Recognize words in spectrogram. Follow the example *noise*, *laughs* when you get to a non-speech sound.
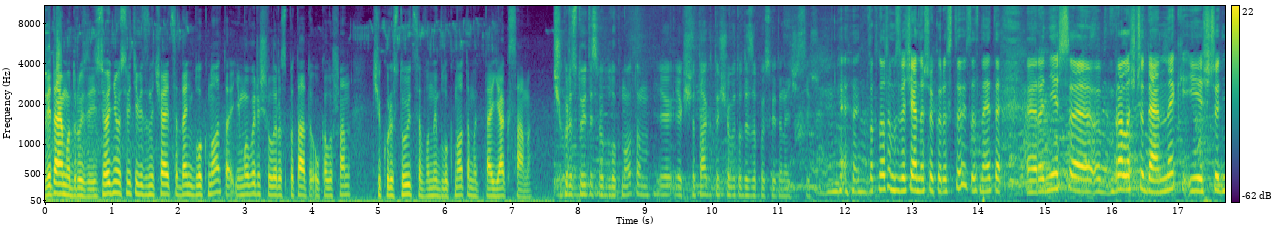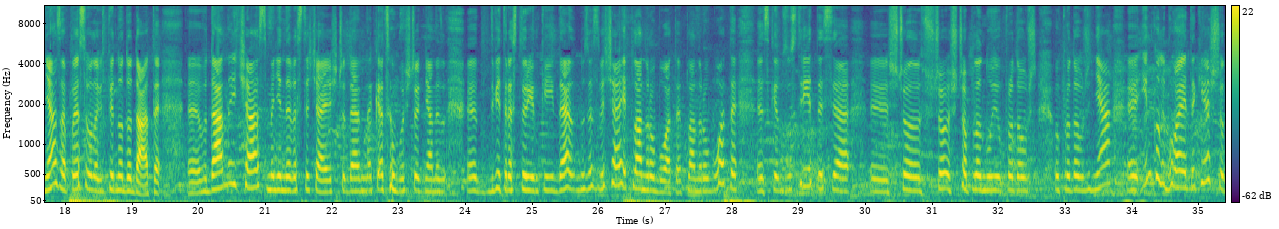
Вітаємо, друзі! І Сьогодні у світі відзначається День блокнота, і ми вирішили розпитати у калушан, чи користуються вони блокнотами та як саме. Чи користуєтесь ви блокнотом? Якщо так, то що ви туди записуєте найчастіше? *laughs* Блокнотом, звичайно, що користуюся. Знаєте, е, раніше е, брала щоденник і щодня записувала відповідно до дати. Е, В даний час мені не вистачає щоденника, *laughs* тому щодня не дві-три сторінки йде. Ну зазвичай план роботи. План роботи, з ким зустрітися, що, що, що планую впродовж впродовж дня. Інколи буває таке, що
